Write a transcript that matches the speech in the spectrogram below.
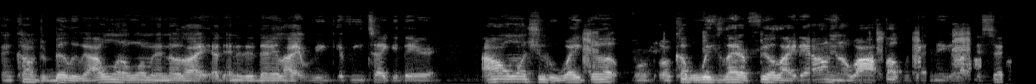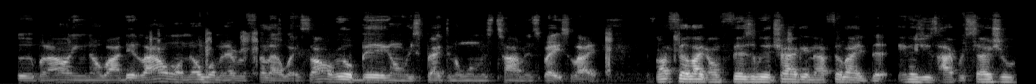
and comfortability. I want a woman to know like at the end of the day, like we if we take it there, I don't want you to wake up or, or a couple weeks later feel like that. I don't even know why I fuck with that nigga. Like the sex good, but I don't even know why I did. Like I don't want no woman ever feel that way. So I'm real big on respecting a woman's time and space. Like if I feel like I'm physically attracted and I feel like the energy is hypersexual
